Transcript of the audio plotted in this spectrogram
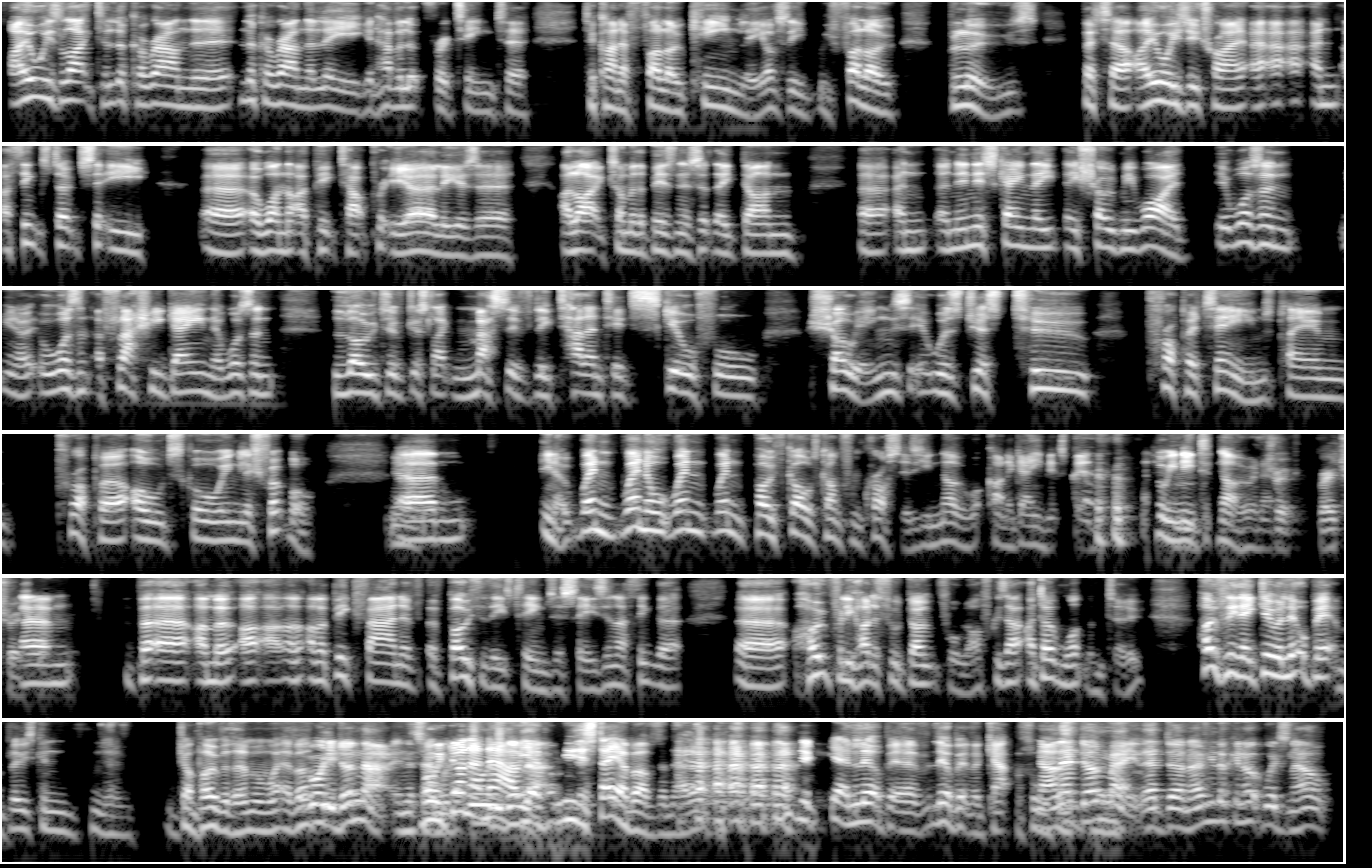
I always like to look around the look around the league and have a look for a team to to kind of follow keenly. Obviously, we follow Blues, but uh, I always do try, I, I, and I think Stoke City uh, are one that I picked out pretty early as a. I liked some of the business that they'd done, uh, and and in this game they they showed me why. It wasn't you know it wasn't a flashy game. There wasn't loads of just like massively talented, skillful showings. It was just two proper teams playing proper old school English football. Yeah. Um, you know, when when all when when both goals come from crosses, you know what kind of game it's been. That's all you need to know. Isn't it? True, very true. Um, but uh, I'm a I, I'm a big fan of, of both of these teams this season. I think that uh, hopefully Huddersfield don't fall off because I, I, don't want them to. Hopefully they do a little bit and Blues can you know jump over them and whatever. We've already done that in the time. Well, we've, done that now, done yeah. That. But we need to stay above them now. get a little bit of a little bit of a gap before. Now they're done, mate. They're done. Only looking upwards now.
